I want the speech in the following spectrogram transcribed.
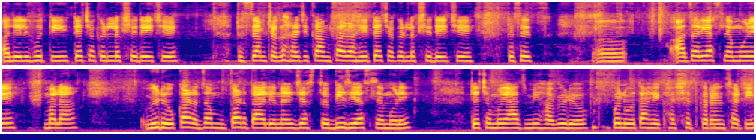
आलेली होती. त्याच्याकडे लक्ष द्यायचे. तसेच आमच्या घराचे काम चालू आहे. त्याच्याकडे लक्ष द्यायचे. तसेच आजारी असल्यामुळे मला व्हिडिओ काढ जम काढता आले नाही जास्त बिझी असल्यामुळे. त्याच्यामुळे आज मी हा व्हिडिओ बनवत आहे खास शेतकऱ्यांसाठी.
